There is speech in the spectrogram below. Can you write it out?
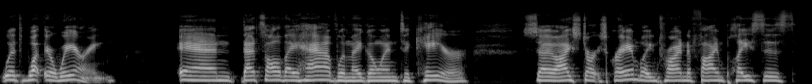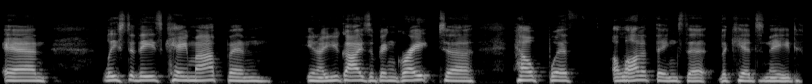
with what they're wearing. And that's all they have when they go into care. So I start scrambling, trying to find places. And least of these came up. And, you know, you guys have been great to help with a lot of things that the kids need.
